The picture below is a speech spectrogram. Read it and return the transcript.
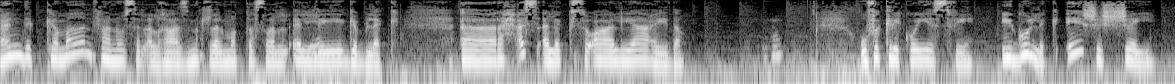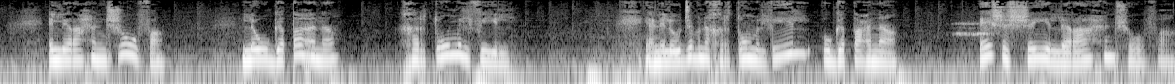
عندك كمان فانوس الألغاز مثل المتصل اللي قبلك. آه راح أسألك سؤال يا عيدة. وفكري كويس فيه. يقول لك إيش الشيء اللي راح نشوفه لو قطعنا خرطوم الفيل؟ يعني لو جبنا خرطوم الفيل وقطعناه إيش الشيء اللي راح نشوفه؟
